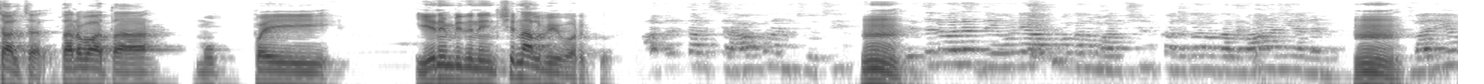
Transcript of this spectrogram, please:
చాలు చాలు. తర్వాత ముప్పై ఎనిమిది నుంచి నలభై వరకు. అతను తన సేవకులను చూసి ఉమ్, ఇతని వల్ల దేవుని ఆత్మ గల మనుషుని కనుగొనగలవా? అని అన్నాడు ఉమ్, మరియు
